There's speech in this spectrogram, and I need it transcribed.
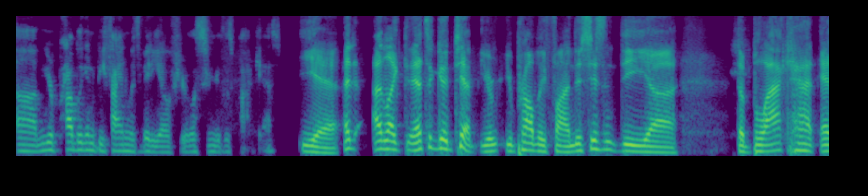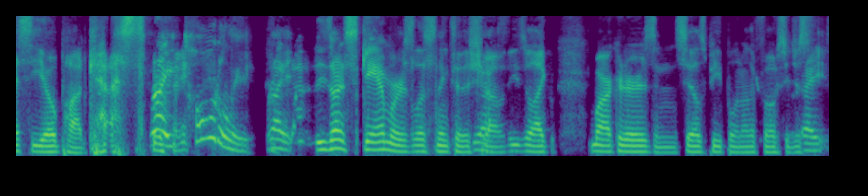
um, you're probably going to be fine with video if you're listening to this podcast. Yeah, I, I like that's a good tip. You're you're probably fine. This isn't the uh, the Black Hat SEO podcast. Right, right? totally. Right. These aren't scammers listening to the show. Yes. These are like marketers and salespeople and other folks who just right.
